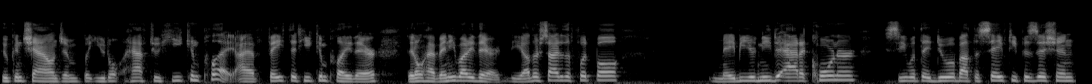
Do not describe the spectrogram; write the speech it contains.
who can challenge him but you don't have to. He can play. I have faith that he can play there. They don't have anybody there. The other side of the football maybe you need to add a corner see what they do about the safety position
